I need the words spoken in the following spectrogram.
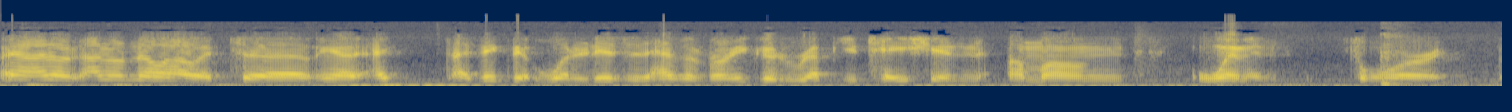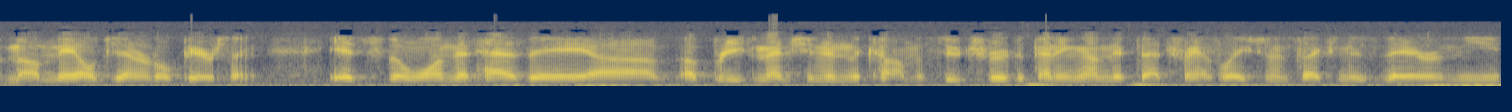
I don't, I don't know how it. Uh, you know, I, I think that what it is, it has a very good reputation among women for uh, male genital piercing. It's the one that has a uh, a brief mention in the Kama Sutra, depending on if that translation section is there. And the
